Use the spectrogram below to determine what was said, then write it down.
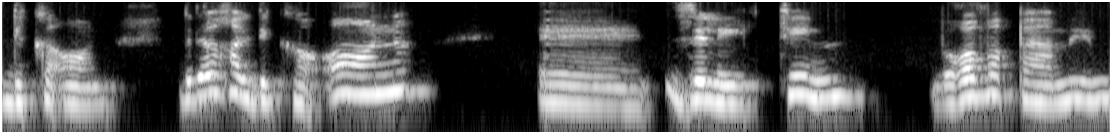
דיכאון. בדרך כלל דיכאון זה לעיתים, ברוב הפעמים,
